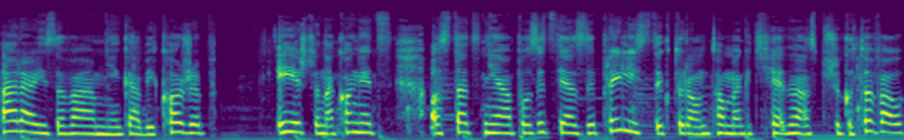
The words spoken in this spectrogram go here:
a realizowała mnie Gabi Korzyb. I jeszcze na koniec ostatnia pozycja z playlisty, którą Tomek dzisiaj do nas przygotował,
